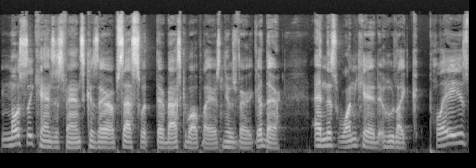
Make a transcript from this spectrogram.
mostly Kansas fans because they're obsessed with their basketball players, and he was very good there. And this one kid who like plays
